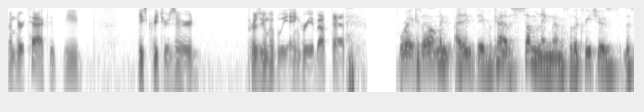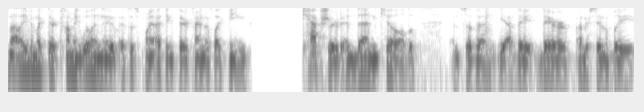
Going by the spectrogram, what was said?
under attack. Is the these creatures are presumably angry about that. Right, because I don't think I think they've kind of summoning them, so the creatures. It's not even like they're coming willingly at this point. I think they're kind of like being captured and then killed, and so then yeah, they they're understandably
